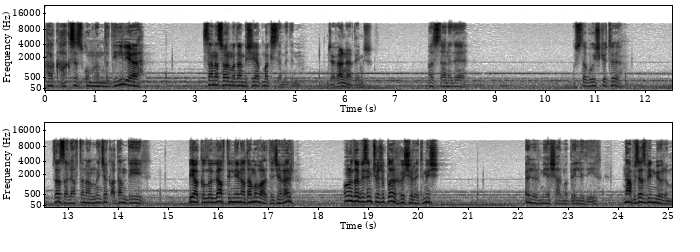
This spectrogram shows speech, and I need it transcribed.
Hak haksız umurumda değil ya. Sana sormadan bir şey yapmak istemedim. Cevher neredeymiş? Hastanede. Usta bu iş kötü. Zaza laftan anlayacak adam değil. Bir akıllı laf dinleyen adamı vardı Cevher. Onu da bizim çocuklar hışır etmiş. Ölür mü yaşar mı belli değil. Ne yapacağız bilmiyorum.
